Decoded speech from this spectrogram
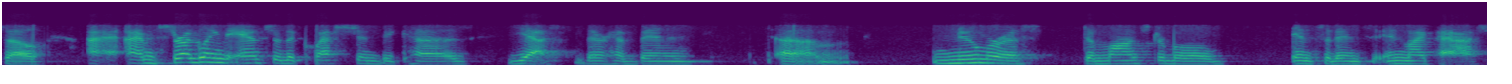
So I, I'm struggling to answer the question because, yes, there have been um, numerous demonstrable incidents in my past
